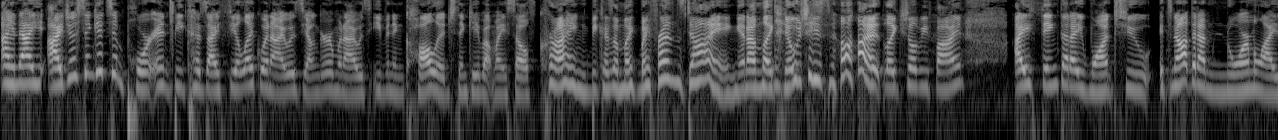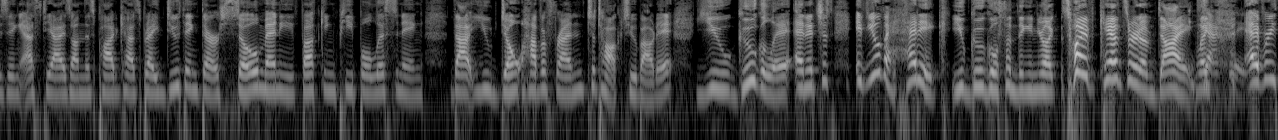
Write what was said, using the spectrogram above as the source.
And I, I just think it's important because I feel like when I was younger, when I was even in college, thinking about myself crying because I'm like, my friend's dying. And I'm like, no, she's not. Like, she'll be fine. I think that I want to, it's not that I'm normalizing STIs on this podcast, but I do think there are so many fucking people listening that you don't have a friend to talk to about it. You Google it, and it's just, if you have a headache, you Google something and you're like, so I have cancer and I'm dying. Exactly. Like, every,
